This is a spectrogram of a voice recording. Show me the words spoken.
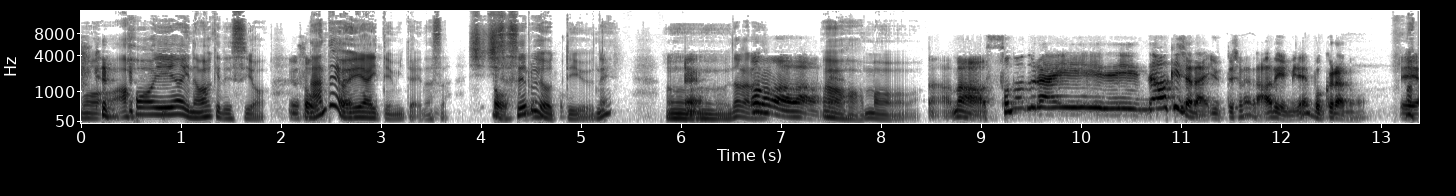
もうアホ AI なわけですよ。なんだよ AI ってみたいなさ、指示させろよっていうね。ううん。だから、まあまあまあまあ、まあまあまあ。あまあ、そのぐらいなわけじゃない。言ってしまえば、ある意味ね、僕らの AI,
